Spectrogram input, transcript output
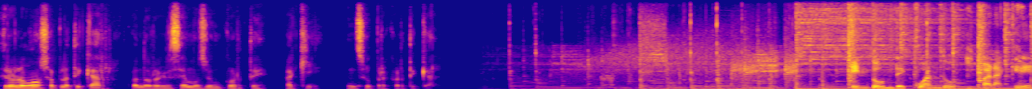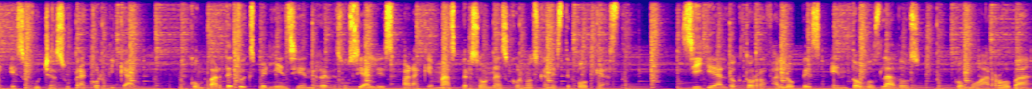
Pero lo vamos a platicar cuando regresemos de un corte aquí en supracortical. ¿En dónde, cuándo y para qué escuchas supracortical? Comparte tu experiencia en redes sociales para que más personas conozcan este podcast. Sigue al Dr. Rafa López en todos lados como arroba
